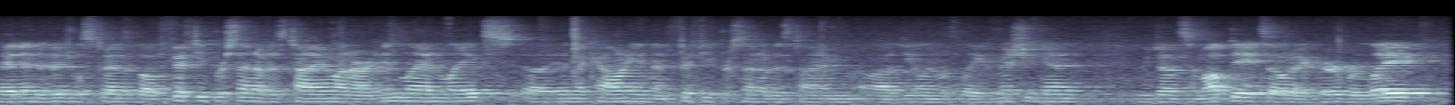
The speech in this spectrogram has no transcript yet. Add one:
That individual spends about 50% of his time on our inland lakes uh, in the county and then 50% of his time uh, dealing with Lake Michigan. We've done some updates out at Gerber Lake.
